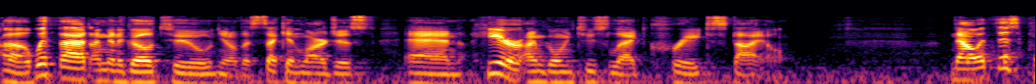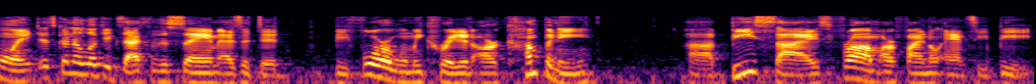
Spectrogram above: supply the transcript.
uh, with that, I'm going to go to you know the second largest, and here I'm going to select Create Style. Now at this point, it's going to look exactly the same as it did before when we created our company uh, B size from our final ANSI B.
